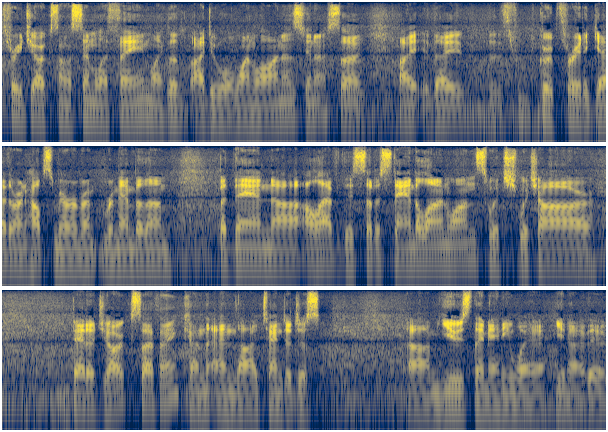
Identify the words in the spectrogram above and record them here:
three jokes on a similar theme. Like I do all one-liners, you know. So I they th- group three together and helps me remem- remember them. But then uh, I'll have this sort of standalone ones, which which are better jokes, I think, and and I tend to just um, use them anywhere. You know, they're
